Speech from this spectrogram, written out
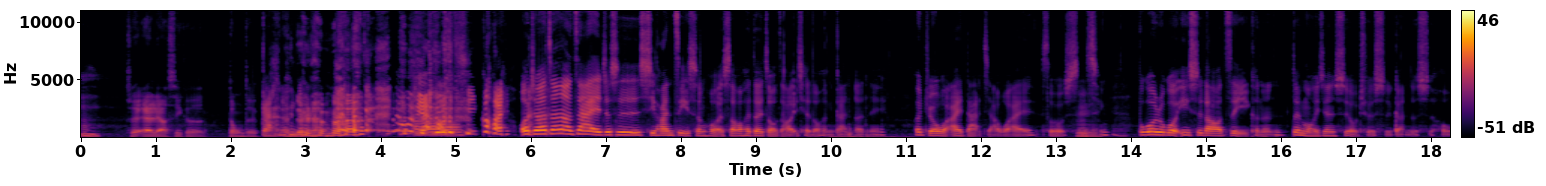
嗯，所以 Alia 是一个懂得感 恩的人吗？特别好奇怪，我觉得真的在就是喜欢自己生活的时候，会对周遭一切都很感恩诶，会觉得我爱大家，我爱所有事情。嗯不过，如果意识到自己可能对某一件事有缺失感的时候，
